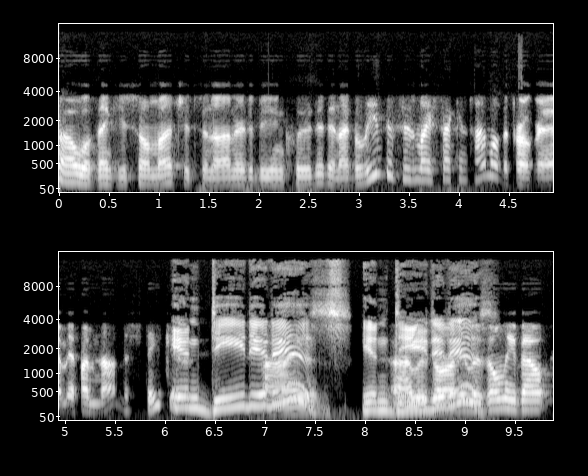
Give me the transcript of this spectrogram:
Oh, well, thank you so much. It's an honor to be included. And I believe this is my second time on the program, if I'm not mistaken. Indeed, it I, is. Indeed, it on, is. It was only about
